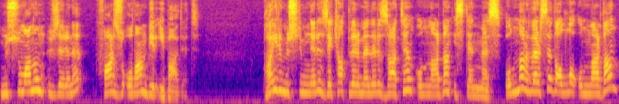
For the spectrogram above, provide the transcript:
Müslümanın üzerine farz olan bir ibadet. Gayrimüslimlerin zekat vermeleri zaten onlardan istenmez. Onlar verse de Allah onlardan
